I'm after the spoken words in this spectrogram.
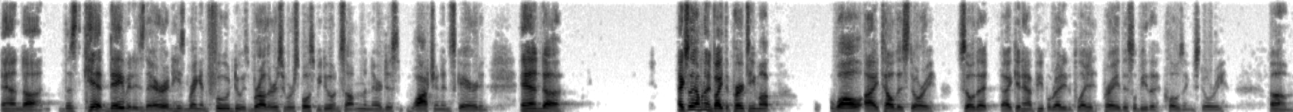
and uh, this kid David is there and he's bringing food to his brothers who are supposed to be doing something and they're just watching and scared. And and uh, actually I'm going to invite the prayer team up while I tell this story so that I can have people ready to play, pray. This will be the closing story. Um,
